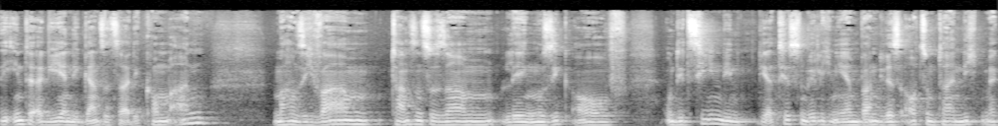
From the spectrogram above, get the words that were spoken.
die interagieren die ganze Zeit. Die kommen an, machen sich warm, tanzen zusammen, legen Musik auf und die ziehen die, die Artisten wirklich in ihren Bann, die das auch zum Teil nicht mehr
